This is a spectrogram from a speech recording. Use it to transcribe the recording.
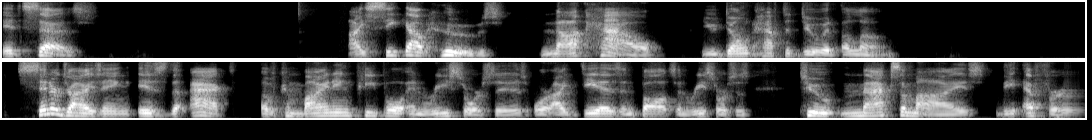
it says, I seek out who's, not how. You don't have to do it alone. Synergizing is the act of combining people and resources or ideas and thoughts and resources to maximize the effort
